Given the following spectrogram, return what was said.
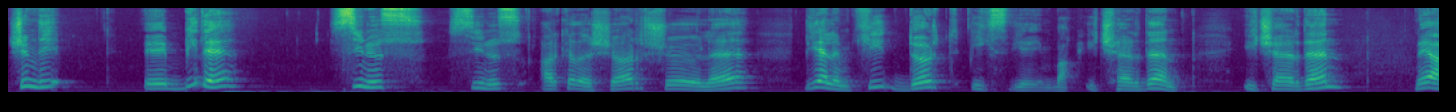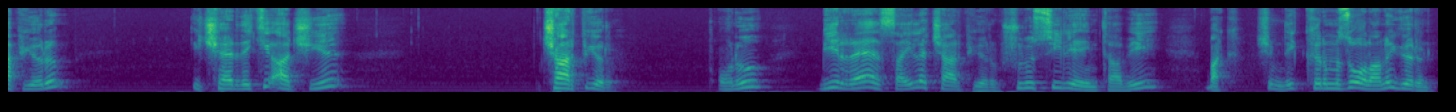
Şimdi e, bir de sinüs sinüs arkadaşlar şöyle diyelim ki 4x diyeyim. Bak içeriden içeriden ne yapıyorum? İçerideki açıyı çarpıyorum. Onu bir reel sayıyla çarpıyorum. Şunu sileyim tabii. Bak şimdi kırmızı olanı görün.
